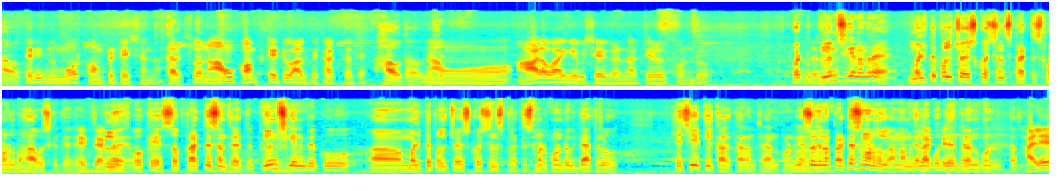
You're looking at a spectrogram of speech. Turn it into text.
ಹೌದು. There is more competition. So ನಾವು ಕಾಂಪಿಟೇಟಿವ್ ಆಗ್ಬೇಕಾಗ್ತದೆ. ನಾವು ಆಳವಾಗಿ ವಿಷಯಗಳನ್ನ ತಿಳಿದುಕೊಂಡು ಬಟ್ ಫಿಲ್ಮ್ಸ್ಗೆ ಏನಂದ್ರೆ ಮಲ್ಟಿಪಲ್ ಚಾಯ್ಸ್ ಕ್ವಶನ್ಸ್ ಪ್ರಾಕ್ಟೀಸ್ ಮಾಡೋದು ಬಹಳ ಅವಶ್ಯಕತೆ ಇದೆ. ಓಕೆ ಸೊ ಪ್ರಾಕ್ಟೀಸ್ ಅಂತ ಹೇಳ್ತೀವಿ. ಫಿಲ್ಮ್ಸ್ಗೆ ಏನು ಬೇಕು? ಮಲ್ಟಿಪಲ್ ಚಾಯ್ಸ್ ಕ್ವಶನ್ಸ್ ಪ್ರಾಕ್ಟೀಸ್ ಮಾಡ್ಕೊಂಡು ವಿದ್ಯಾರ್ಥಿಗಳು ಹೆಚ್ಚಿಗೆ ಕ್ಲಿಕ್ ಆಗ್ತಾರೆ ಅಂತ ಅನ್ಕೊಂಡು ಎಷ್ಟೋ ಜನ ಪ್ರಾಕ್ಟೀಸ್ ಮಾಡೋದಿಲ್ಲ. ನಮಗೆಲ್ಲ ಗೊತ್ತಿದೆ ಅಂತ ಅನ್ಕೊಂಡಿರ್ತಾರೆ ಹಳೆ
